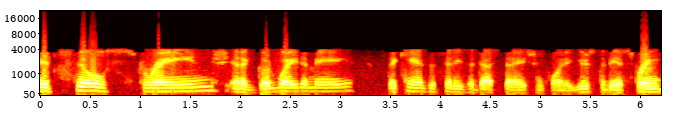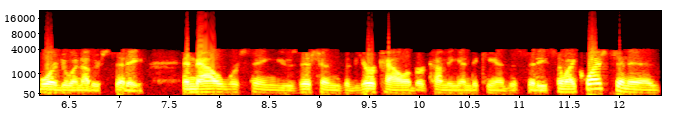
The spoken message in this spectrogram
it's still strange in a good way to me that Kansas City's a destination point. It used to be a springboard to another city. And now we're seeing musicians of your caliber coming into Kansas City. So my question is,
